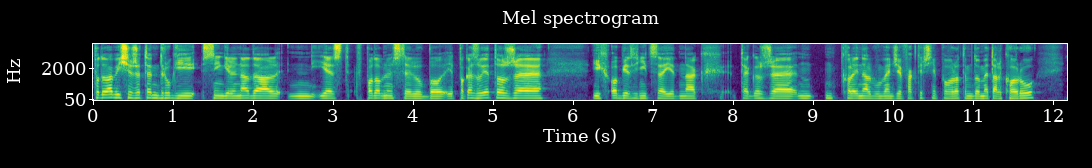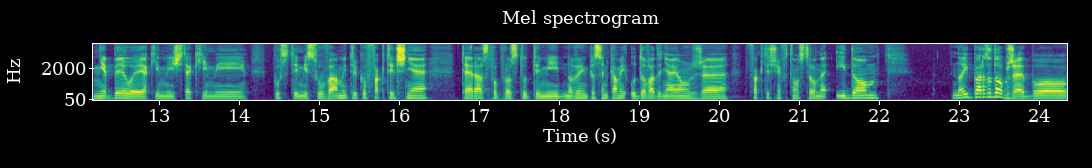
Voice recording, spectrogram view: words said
podoba mi się, że ten drugi singiel nadal jest w podobnym stylu, bo pokazuje to, że ich obietnice jednak tego, że kolejny album będzie faktycznie powrotem do metalcore'u, nie były jakimiś takimi pustymi słowami, tylko faktycznie teraz po prostu tymi nowymi piosenkami udowadniają, że faktycznie w tą stronę idą. No i bardzo dobrze, bo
